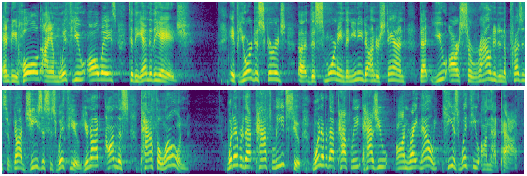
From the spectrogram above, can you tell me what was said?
and behold, I am with you always to the end of the age. If you're discouraged uh, this morning, then you need to understand that you are surrounded in the presence of God. Jesus is with you. You're not on this path alone. Whatever that path leads to, whatever that path le- has you on right now, He is with you on that path.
